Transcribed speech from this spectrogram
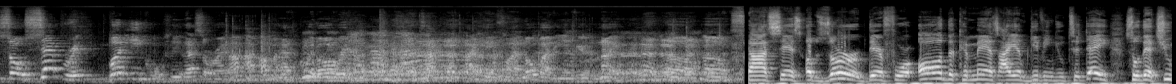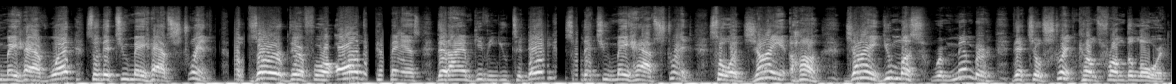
So separate but equal. See, that's all right. I, am gonna have to quit already. I, I, can't find nobody in here tonight. Um, um. God says, "Observe, therefore, all the commands I am giving you today, so that you may have what? So that you may have strength. Observe, therefore, all the commands that I am giving you today, so that you may have strength. So a giant, uh, giant, you must remember that your strength comes from the Lord.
